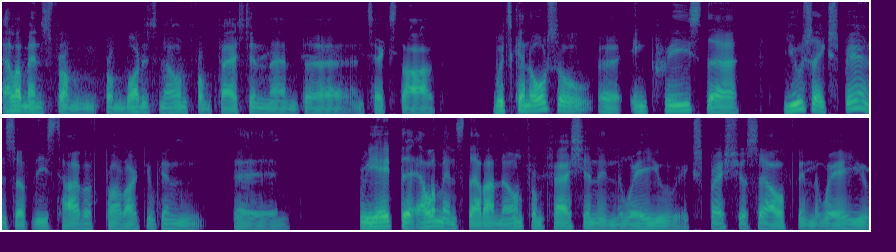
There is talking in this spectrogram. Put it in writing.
elements from from what is known from fashion and uh, and textile, which can also uh, increase the user experience of these type of product. You can uh, create the elements that are known from fashion in the way you express yourself, in the way you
